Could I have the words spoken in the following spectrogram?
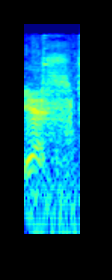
Yes.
